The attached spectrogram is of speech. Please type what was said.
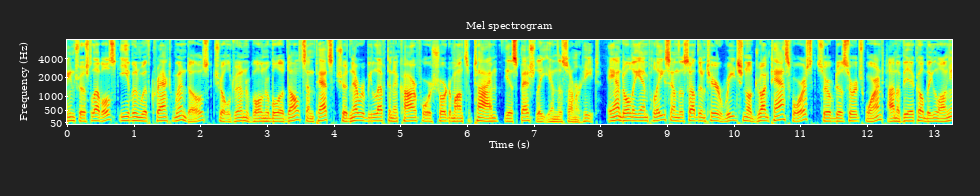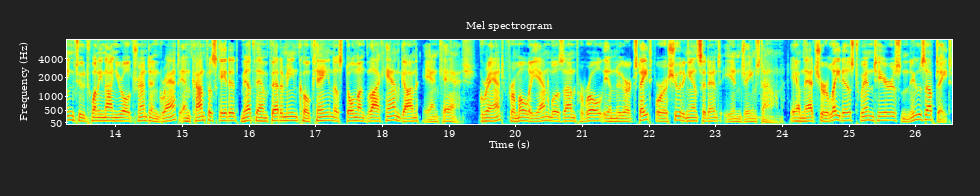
dangerous levels, even with cracked windows. Children, vulnerable adults, and pets should never be left in a car for short amounts of time, especially in the summer heat. And Olean Police and the Southern Tier Regional Drug Task Force served a search warrant on a vehicle belonging to 29-year-old Trenton Grant and confiscated methamphetamine, cocaine, a stolen Glock handgun, and cash. Grant from Olean was on parole in New York State for a shooting incident in Jamestown. And that's your latest Twin Tiers news update.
